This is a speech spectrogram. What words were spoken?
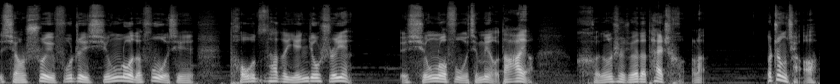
想说服这邢洛的父亲投资他的研究实验。邢洛父亲没有答应，可能是觉得太扯了。正巧，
